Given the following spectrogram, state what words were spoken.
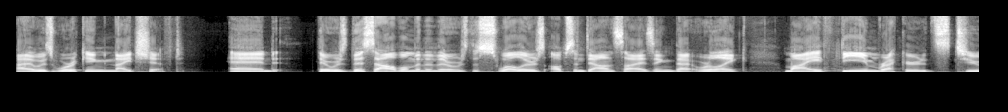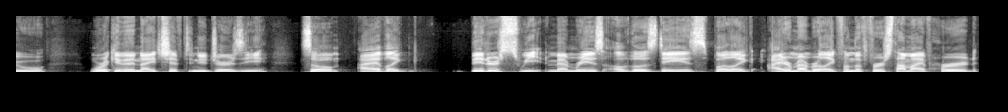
I was working night shift, and there was this album, and then there was the Swellers Ups and Downsizing that were like my theme records to working the night shift in New Jersey. So I have like bittersweet memories of those days, but like I remember like from the first time I've heard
